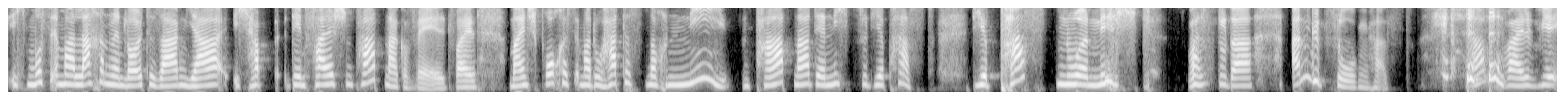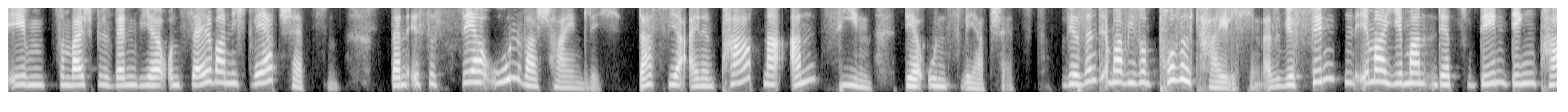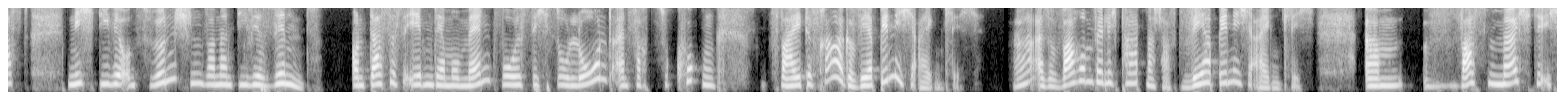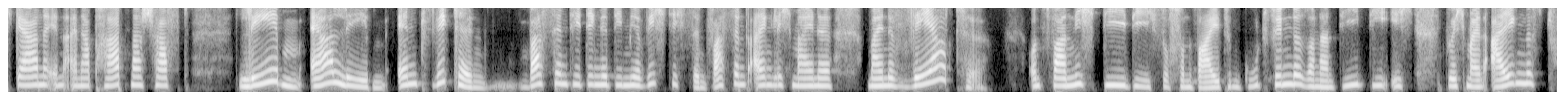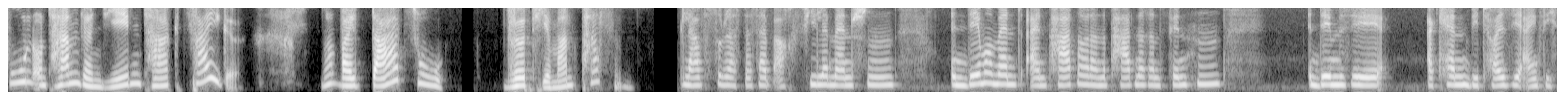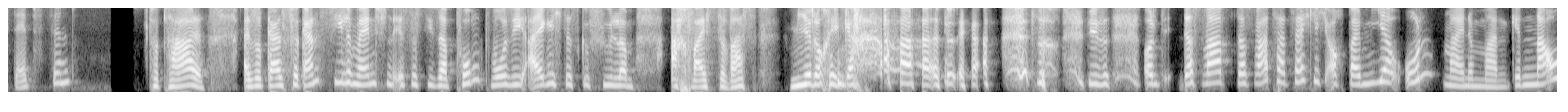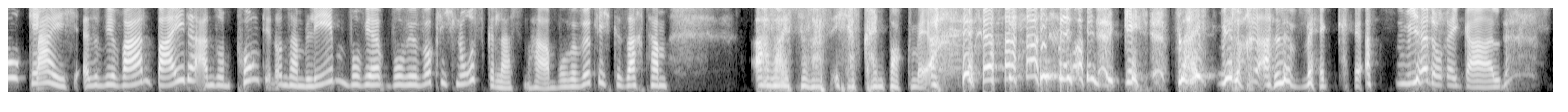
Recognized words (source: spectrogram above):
ich muss immer lachen, wenn Leute sagen, ja, ich habe den falschen Partner gewählt, weil mein Spruch ist immer, du hattest noch nie einen Partner, der nicht zu dir passt. Dir passt nur nicht, was du da angezogen hast. Ja, weil wir eben zum Beispiel, wenn wir uns selber nicht wertschätzen, dann ist es sehr unwahrscheinlich, dass wir einen Partner anziehen, der uns wertschätzt. Wir sind immer wie so ein Puzzleteilchen. Also wir finden immer jemanden, der zu den Dingen passt, nicht die wir uns wünschen, sondern die wir sind. Und das ist eben der Moment, wo es sich so lohnt, einfach zu gucken. Zweite Frage, wer bin ich eigentlich? Ja, also warum will ich Partnerschaft? Wer bin ich eigentlich? Ähm, was möchte ich gerne in einer Partnerschaft leben, erleben, entwickeln? Was sind die Dinge, die mir wichtig sind? Was sind eigentlich meine, meine Werte? Und zwar nicht die, die ich so von weitem gut finde, sondern die, die ich durch mein eigenes Tun und Handeln jeden Tag zeige. Ne, weil dazu wird jemand passen. Glaubst du, dass deshalb auch viele Menschen in dem Moment einen Partner oder eine Partnerin finden, in dem sie erkennen, wie toll sie eigentlich selbst sind? Total. Also für ganz viele Menschen ist es dieser Punkt, wo sie eigentlich das Gefühl haben, ach, weißt du was, mir doch egal. ja, so, diese, und das war, das war tatsächlich auch bei mir und meinem Mann genau gleich. Also wir waren beide an so einem Punkt in unserem Leben, wo wir, wo wir wirklich losgelassen haben, wo wir wirklich gesagt haben, ah, weißt du was, ich habe keinen Bock mehr. Geht, bleibt mir doch alle weg. Ja, ist mir doch egal.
